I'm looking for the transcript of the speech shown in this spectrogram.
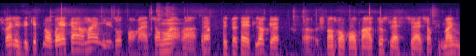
souvent les équipes, mais on voyait quand même les autres formations de temps en temps. C'est peut-être là que euh, je pense qu'on comprend tous la situation. Puis même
